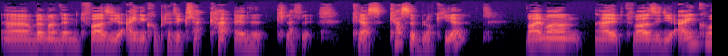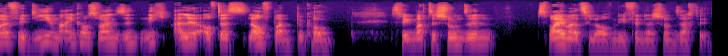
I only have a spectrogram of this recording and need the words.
äh, wenn man dann quasi eine komplette Kla Ka äh, Kasse blockiert, weil man halt quasi die Einkäufe, die im Einkaufswagen sind, nicht alle auf das Laufband bekommt. Deswegen macht es schon Sinn, zweimal zu laufen, wie Finn das schon sagte.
